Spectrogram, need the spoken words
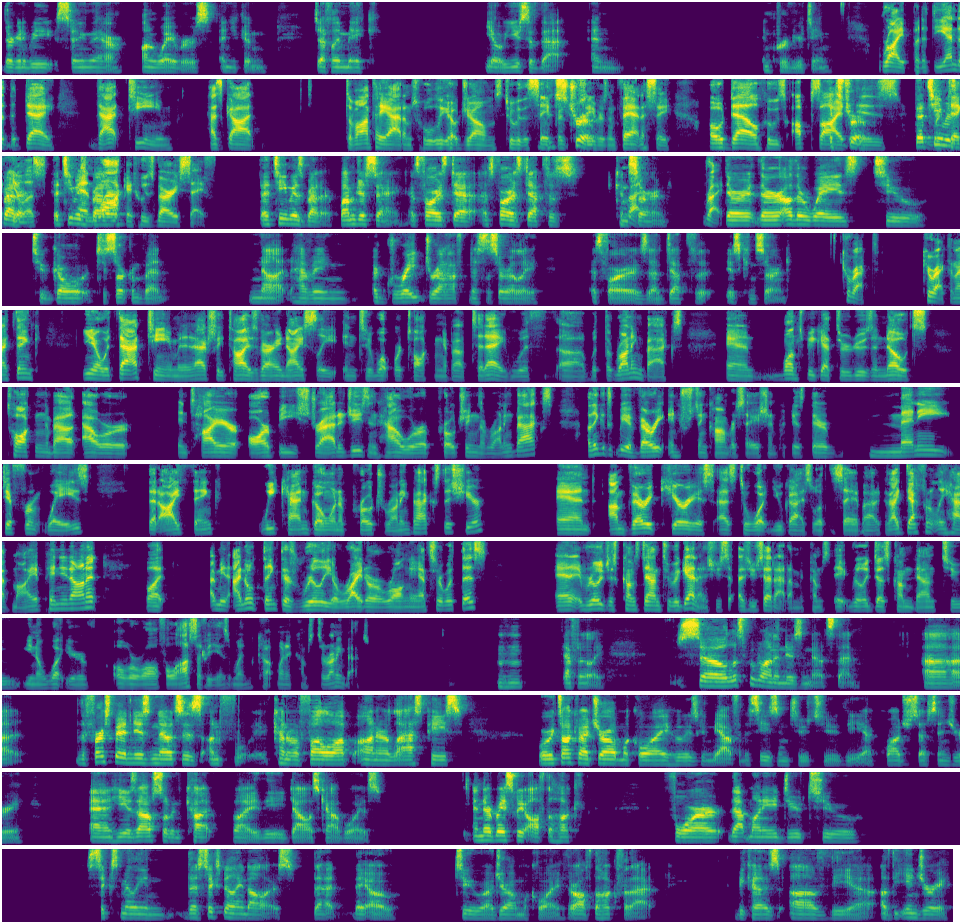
They're going to be sitting there on waivers, and you can definitely make you know use of that and improve your team. Right, but at the end of the day, that team has got Davante Adams, Julio Jones, two of the safest receivers in fantasy. Odell, whose upside is that team ridiculous, is better. That team is and better. Lockett, who's very safe. That team is better. But I'm just saying, as far as de- as far as depth is concerned, Right. there there are other ways to to go to circumvent not having a great draft necessarily as far as uh, depth is concerned. Correct. Correct. And I think, you know, with that team, and it actually ties very nicely into what we're talking about today with uh, with the running backs. And once we get through news and notes, talking about our entire RB strategies and how we're approaching the running backs, I think it's going to be a very interesting conversation because there are many different ways that I think we can go and approach running backs this year. And I'm very curious as to what you guys will have to say about it because I definitely have my opinion on it. But I mean, I don't think there's really a right or a wrong answer with this. And it really just comes down to again, as you as you said, Adam. It comes. It really does come down to you know what your overall philosophy is when when it comes to running backs. Mm-hmm. Definitely. So let's move on to news and notes then. Uh, the first bit of news and notes is kind of a follow up on our last piece where we talked about Gerald McCoy, who is going to be out for the season due to the uh, quadriceps injury. And he has also been cut by the Dallas Cowboys. And they're basically off the hook for that money due to six million the six million dollars that they owe to uh, Gerald McCoy. They're off the hook for that because of the uh, of the injury,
